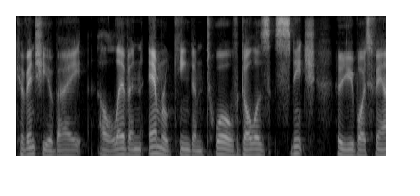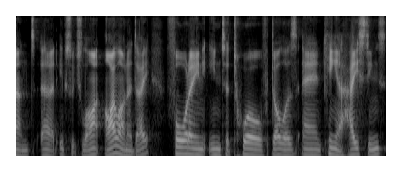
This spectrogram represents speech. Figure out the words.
Coventina Bay, 11 Emerald Kingdom, $12. Snitch, who you boys found at Ipswich Eyeliner Day, 14 into $12. And King of Hastings,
